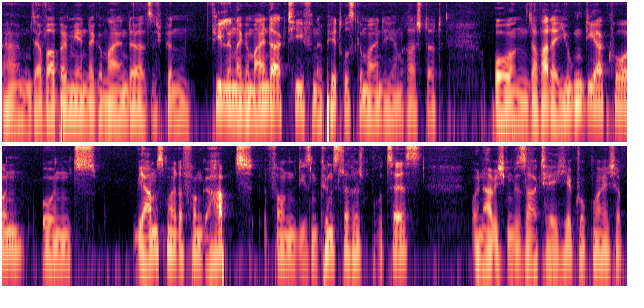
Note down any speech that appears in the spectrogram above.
ähm, der war bei mir in der Gemeinde, also ich bin viel in der Gemeinde aktiv, in der Petrusgemeinde hier in Rastatt. Und da war der Jugenddiakon und wir haben es mal davon gehabt, von diesem künstlerischen Prozess. Und da habe ich ihm gesagt, hey, hier guck mal, ich habe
